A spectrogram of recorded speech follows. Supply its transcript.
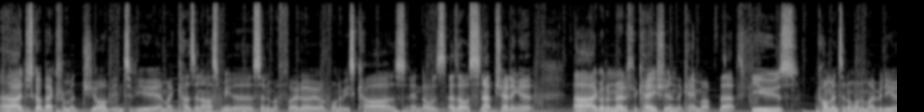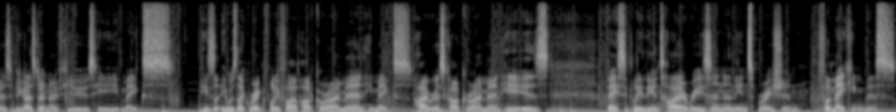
Uh, I just got back from a job interview, and my cousin asked me to send him a photo of one of his cars. And I was, as I was Snapchatting it, uh, I got a notification that came up that Fuse commented on one of my videos. If you guys don't know Fuse, he makes he's he was like rank 45 hardcore Iron Man. He makes high risk hardcore Iron Man. He is basically the entire reason and the inspiration for making this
